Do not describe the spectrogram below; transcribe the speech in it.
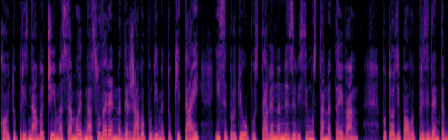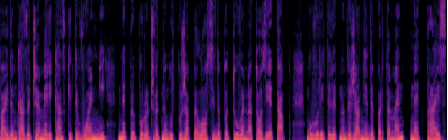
който признава, че има само една суверенна държава под името Китай Китай и се противопоставя на независимостта на Тайван. По този повод президента Байден каза, че американските военни не препоръчват на госпожа Пелоси да пътува на този етап. Говорителят на Държавния департамент Нет Прайс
